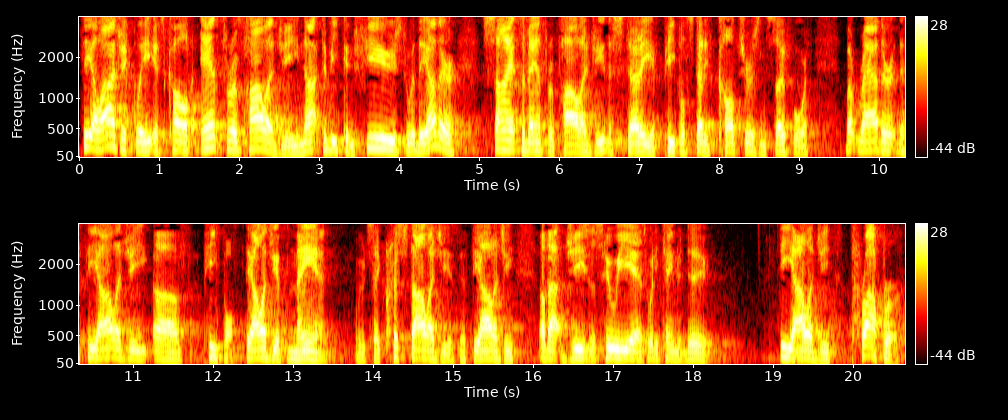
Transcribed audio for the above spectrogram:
Theologically, it's called anthropology, not to be confused with the other science of anthropology, the study of people, study of cultures, and so forth, but rather the theology of people, theology of man. We would say Christology is the theology about Jesus, who he is, what he came to do. Theology proper,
